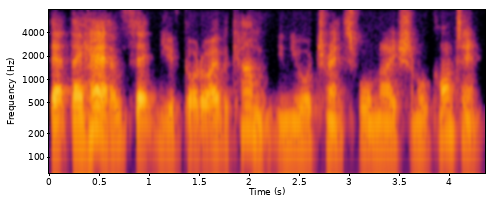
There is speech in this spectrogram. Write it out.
that they have that you've got to overcome in your transformational content.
